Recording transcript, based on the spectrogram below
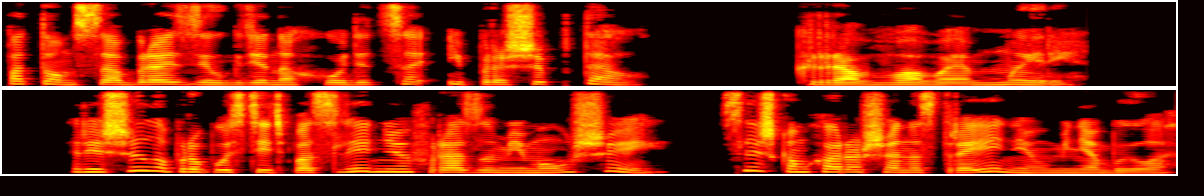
потом сообразил, где находится, и прошептал. Кровавая Мэри. Решила пропустить последнюю фразу мимо ушей. Слишком хорошее настроение у меня было.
